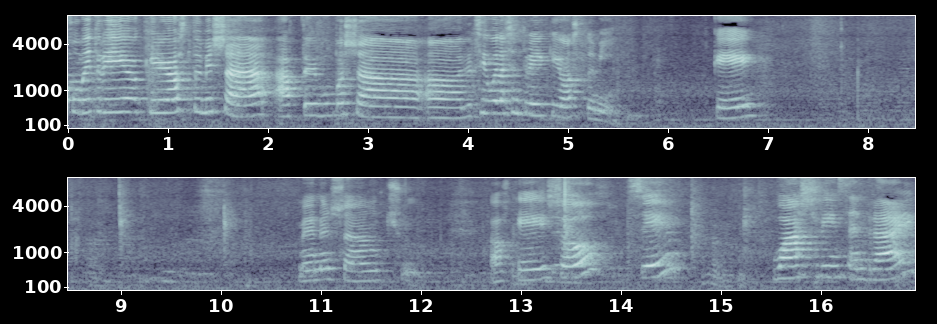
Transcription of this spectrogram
kung may tracheostomy siya, after mo pa siya, uh, let's say wala siyang tracheostomy. Okay? Meron siyang tube. Okay, so, same. Wash, rinse, and dry.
